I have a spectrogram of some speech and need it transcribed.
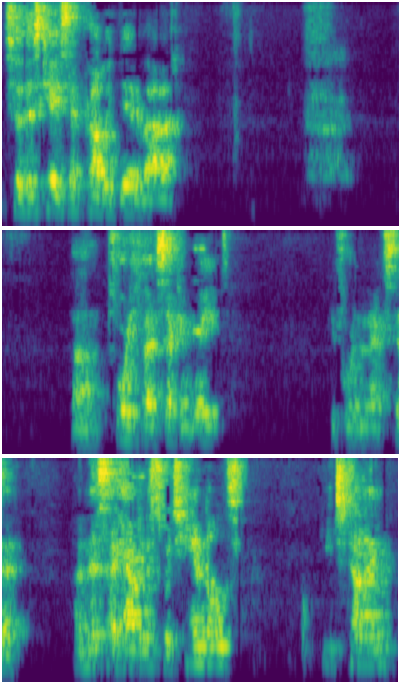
so this case, I probably did about um, 45 second wait before the next set. On this, I happen to switch handles each time.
